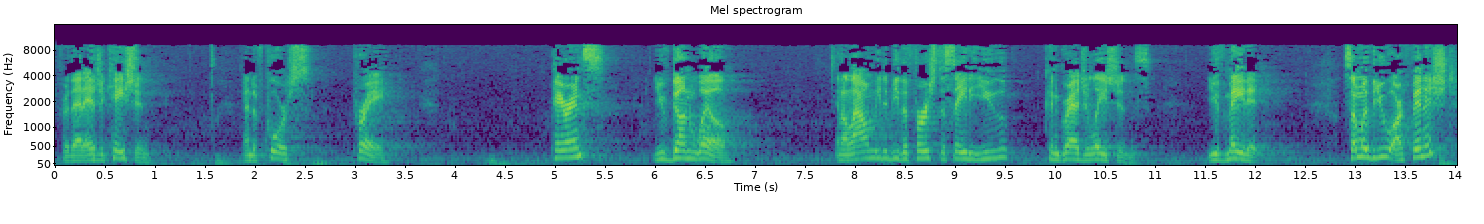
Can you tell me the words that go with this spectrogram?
for that education and of course, pray. Parents, you've done well. And allow me to be the first to say to you, congratulations. You've made it. Some of you are finished,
